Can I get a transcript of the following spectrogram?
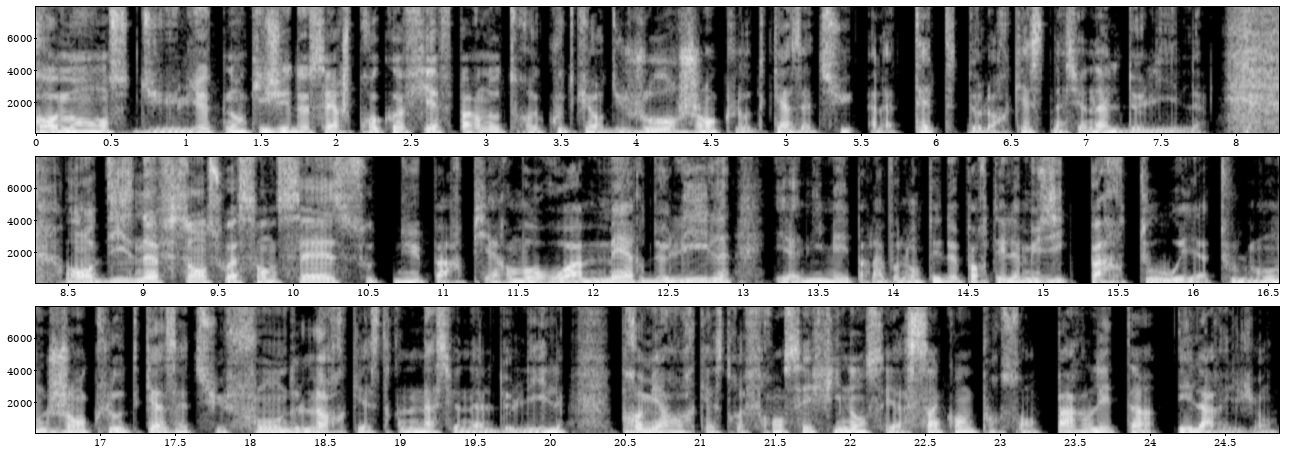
Romance du lieutenant Kijé de Serge Prokofiev par notre coup de cœur du jour, Jean-Claude Casatsu à la tête de l'Orchestre national de Lille. En 1976, soutenu par Pierre Mauroy, maire de Lille, et animé par la volonté de porter la musique partout et à tout le monde, Jean-Claude Casatsu fonde l'Orchestre national de Lille, premier orchestre français financé à 50% par l'État et la région,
